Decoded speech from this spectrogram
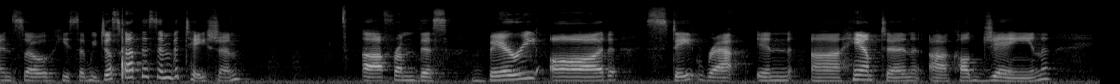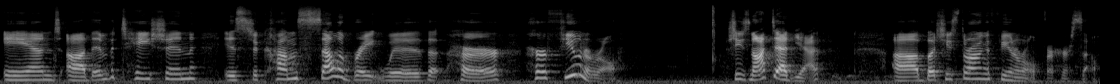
And so he said, "We just got this invitation uh, from this very odd state rep in uh, Hampton uh, called Jane." And uh, the invitation is to come celebrate with her her funeral. She's not dead yet, uh, but she's throwing a funeral for herself.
